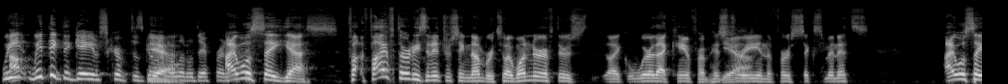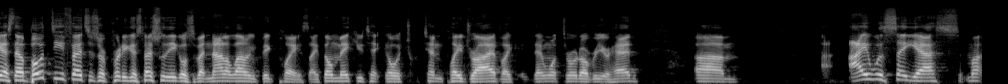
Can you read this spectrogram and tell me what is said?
We I'll- we think the game script is going Yeah. a little different. I will say yes. Five thirty is an interesting number too. I wonder if there's like where that came from, history in the first six minutes. I will say yes. Now both defenses are pretty good, especially the Eagles, about not allowing big plays. Like they'll make you take go a ten play drive, like they won't throw it over your head. Um, I- will say yes. My,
